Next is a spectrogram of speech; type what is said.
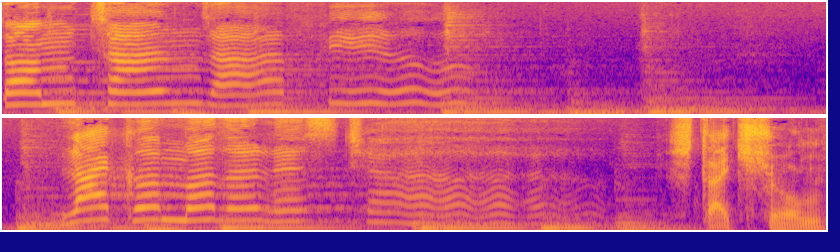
Sometimes I feel like a motherless child. Station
